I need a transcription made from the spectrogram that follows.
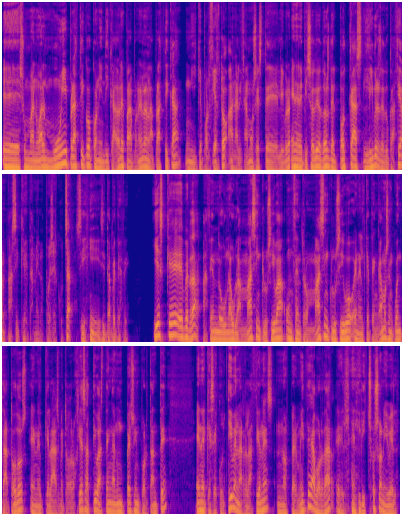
es un manual muy práctico con indicadores para ponerlo en la práctica y que, por cierto, analizamos este libro en el episodio 2 del podcast Libros de Educación, así que también lo puedes escuchar si, si te apetece. Y es que es verdad, haciendo un aula más inclusiva, un centro más inclusivo en el que tengamos en cuenta a todos, en el que las metodologías activas tengan un peso importante, en el que se cultiven las relaciones, nos permite abordar el dichoso nivel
